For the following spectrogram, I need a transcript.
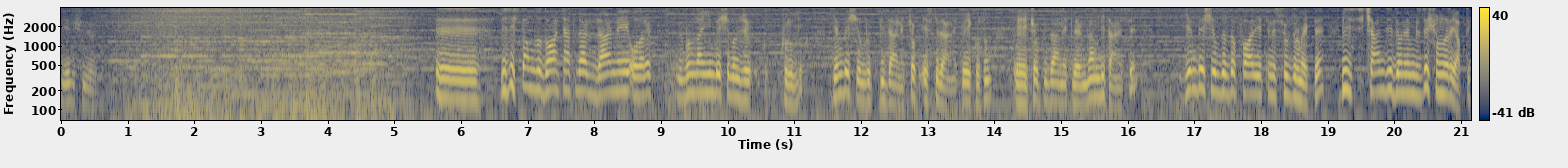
diye düşünüyoruz. Ee, biz İstanbul'da Doğan Kentliler Derneği olarak bundan 25 yıl önce kurulduk. 25 yıllık bir dernek, çok eski dernek. Beykoz'un e, köklü derneklerinden bir tanesi. 25 yıldır da faaliyetini sürdürmekte. Biz kendi dönemimizde şunları yaptık.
